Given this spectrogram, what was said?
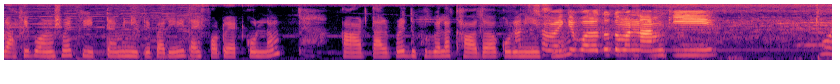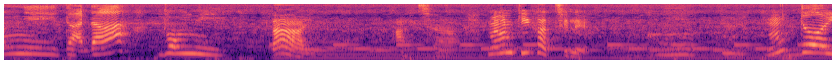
রাখি পরানোর সময় ক্লিপটা আমি নিতে পারিনি, তাই ফটো অ্যাড করলাম। আর তারপরে দুপুরবেলা খাওয়া দাওয়া করে আচ্ছা, নিয়েছিলাম সবাইকে বলো তো তোমার নাম কি? টনি দাদা বমি। তাই? আচ্ছা। তুমি এখন কি খাচ্ছিলে? হুম? দই।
